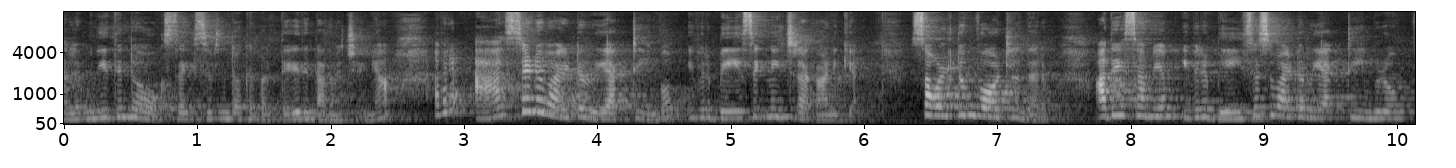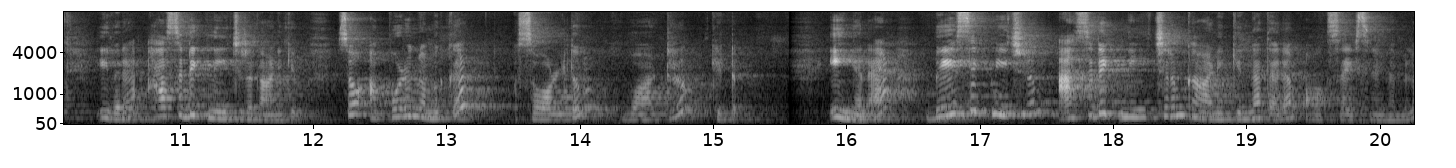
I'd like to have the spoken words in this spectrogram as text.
അലുമിനിയത്തിന്റെ ഓക്സൈഡ്സിന്റെ ഒക്കെ പ്രത്യേകത എന്താണെന്ന് വെച്ച് കഴിഞ്ഞാൽ അവർ ആസിഡുമായിട്ട് റിയാക്ട് ചെയ്യുമ്പോൾ ഇവർ ബേസിക് നേച്ചറാണ് കാണിക്കുക സോൾട്ടും വാട്ടറും തരും. അതേസമയം ഇവർ ബേസസുമായിട്ട് റിയാക്ട് ചെയ്യുമ്പോഴും ഇവർ ആസിഡിക് നേച്ചർ കാണിക്കും. സോ അപ്പോഴും നമുക്ക് സോൾട്ടും വാട്ടറും കിട്ടും. ഇങ്ങനെ ബേസിക് നേച്ചറും ആസിഡിക് നേച്ചറും കാണിക്കുന്ന തരം ഓക്സൈഡ്സിനെ നമ്മൾ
